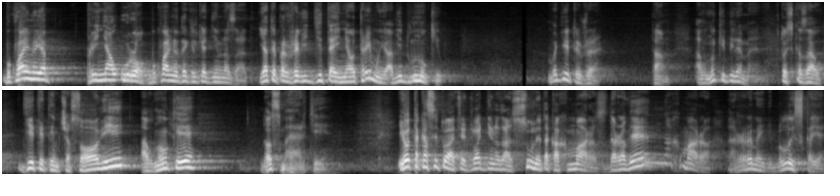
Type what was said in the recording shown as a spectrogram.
Буквально я прийняв урок, буквально декілька днів назад. Я тепер вже від дітей не отримую, а від внуків. Бо діти вже там, а внуки біля мене. Хтось сказав, діти тимчасові, а внуки до смерті. І от така ситуація два дні назад суне така хмара, здоровенна хмара, гримить, блискає.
